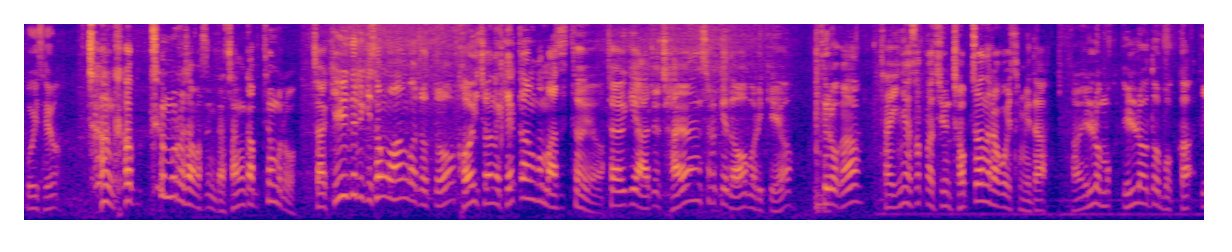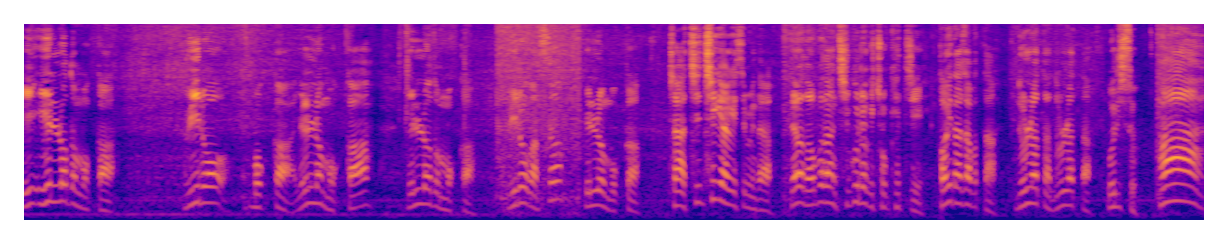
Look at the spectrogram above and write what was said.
보이세요? 장갑 틈으로 잡았습니다. 장갑 틈으로. 자 길들이기 성공한 거죠 또. 거의 저는 객강구 마스터예요. 자 여기 아주 자연스럽게 넣어 버릴게요. 들어가. 자 이 녀석과 지금 접전을 하고 있습니다. 아, 일로 못- 일로도 못가. 일로도 못가. 위로 못가. 일로 못가. 일로도 못가. 위로 갔어? 일로 못가 자 지치게 하겠습니다. 내가 너보단 지구력이 좋겠지. 거의 다 잡았다. 눌렀다 눌렀다. 어딨어? 아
